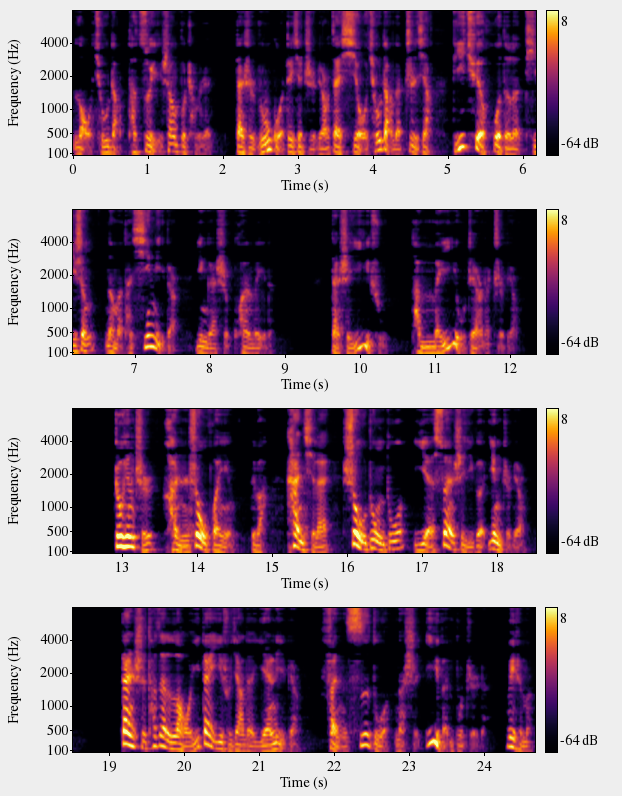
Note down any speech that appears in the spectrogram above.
老酋长他嘴上不承认，但是如果这些指标在小酋长的治下的确获得了提升，那么他心里边应该是宽慰的。但是艺术它没有这样的指标。周星驰很受欢迎，对吧？看起来受众多也算是一个硬指标，但是他在老一代艺术家的眼里边，粉丝多那是一文不值的。为什么？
